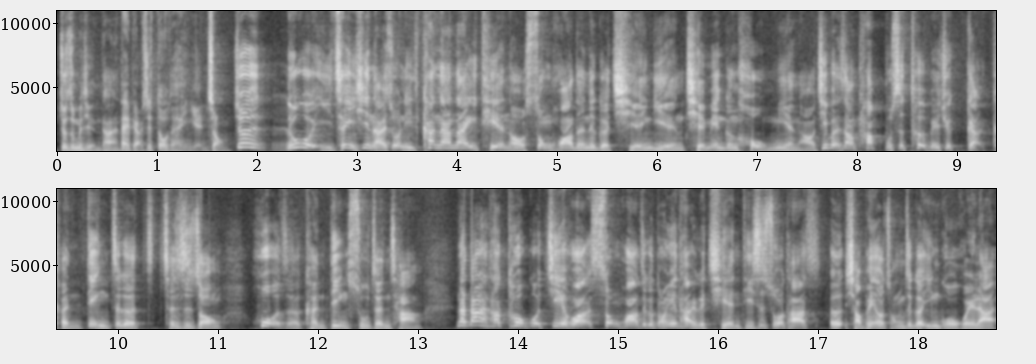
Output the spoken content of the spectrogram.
就这么简单，代表是斗得很严重。就是如果以陈以信来说，你看他那一天哦送花的那个前言、前面跟后面啊，基本上他不是特别去肯肯定这个陈时中或者肯定苏贞昌。那当然，他透过借花送花这个东西，因为他有个前提是说他呃小朋友从这个英国回来，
